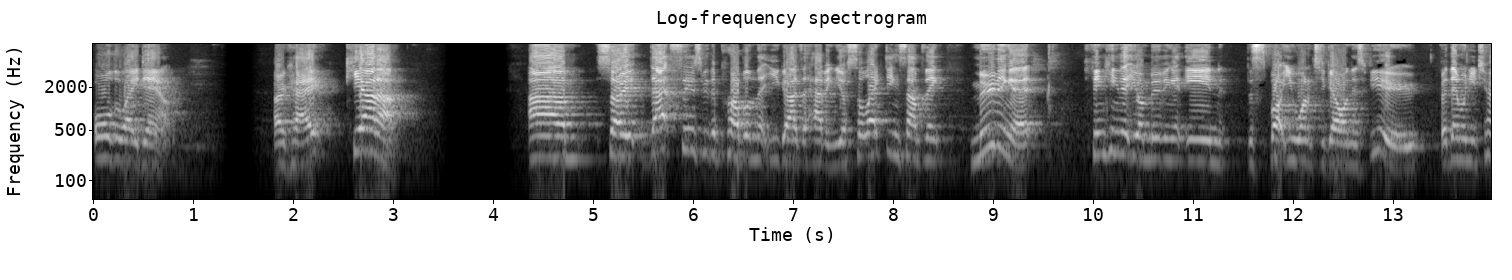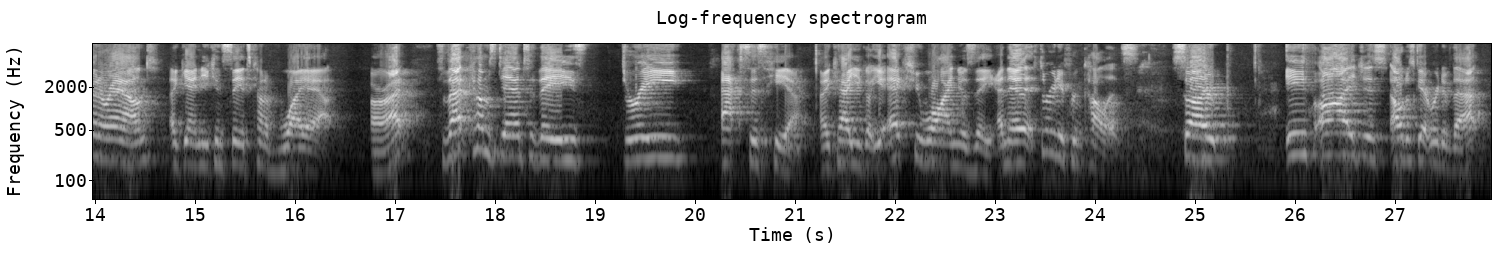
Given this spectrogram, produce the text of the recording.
all the way down. Okay? Kiana. Um, so that seems to be the problem that you guys are having. You're selecting something, moving it, thinking that you're moving it in the spot you want it to go on this view, but then when you turn around, again, you can see it's kind of way out. All right? So that comes down to these three axes here. Okay, you've got your X, your Y, and your Z, and they're three different colors. So if I just, I'll just get rid of that,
